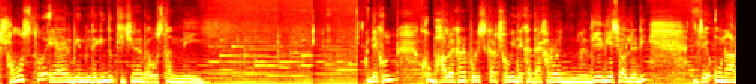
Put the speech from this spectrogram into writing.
সমস্ত এআইয়ের বিএনবিতে কিন্তু কিচেনের ব্যবস্থা নেই। দেখুন, খুব ভালো এখানে পরিষ্কার ছবি দেখা দেখা দিয়ে দিয়েছে অলরেডি যে ওনার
